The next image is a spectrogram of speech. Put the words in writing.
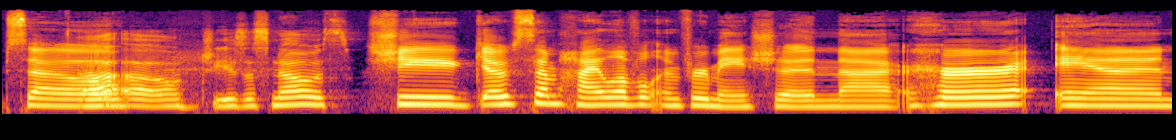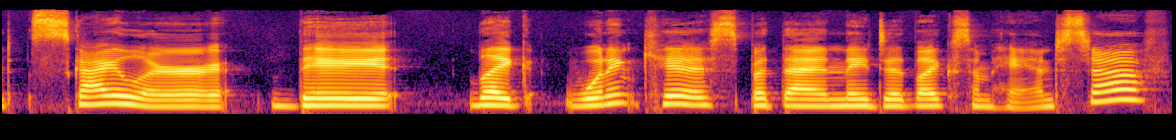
So Uh oh. Jesus knows. she gives some high level information that her and Skylar they like wouldn't kiss, but then they did like some hand stuff.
